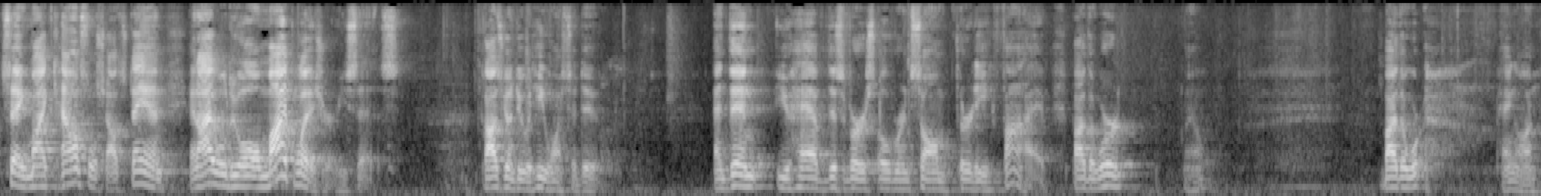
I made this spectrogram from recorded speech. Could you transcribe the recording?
saying, My counsel shall stand, and I will do all my pleasure, he says. God's going to do what he wants to do. And then you have this verse over in Psalm 35. By the word, well, by the word, hang on.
